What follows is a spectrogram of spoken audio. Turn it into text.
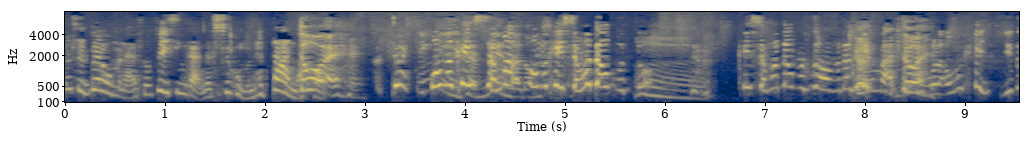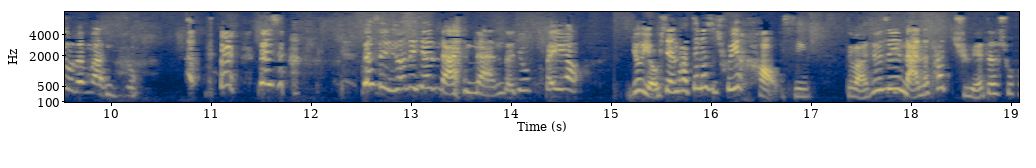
就是对我们来说最性感的是我们的大脑，对，对，我们可以什么，我们可以什么都不做，嗯，可以什么都不做，我们都可以满足了，我们可以极度的满足，对，但是，但是你说那些男男的就非要，就有些人他真的是出于好心，对吧？就是这些男的他觉得说，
